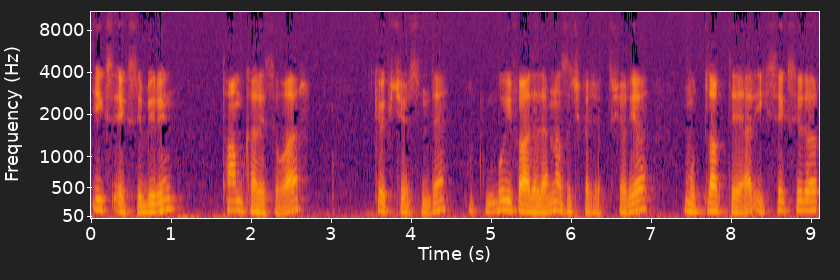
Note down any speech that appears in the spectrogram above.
x eksi 1'in tam karesi var. Kök içerisinde. Bu ifadeler nasıl çıkacak dışarıya? Mutlak değer x eksi 4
